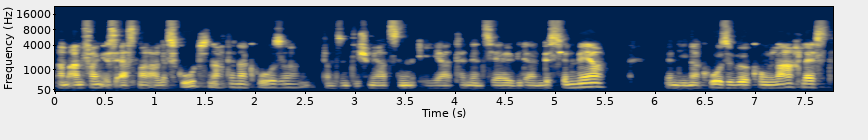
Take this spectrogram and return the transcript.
Am Anfang ist erstmal alles gut nach der Narkose. Dann sind die Schmerzen eher tendenziell wieder ein bisschen mehr, wenn die Narkosewirkung nachlässt.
